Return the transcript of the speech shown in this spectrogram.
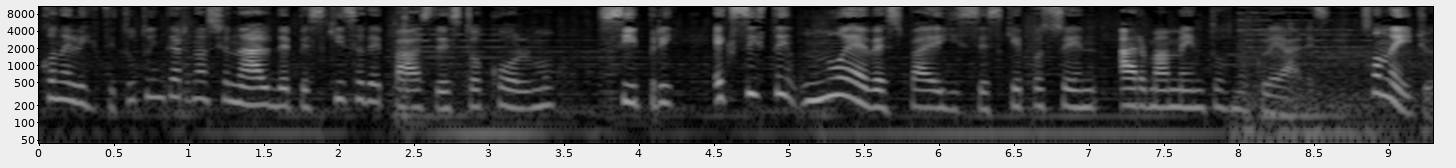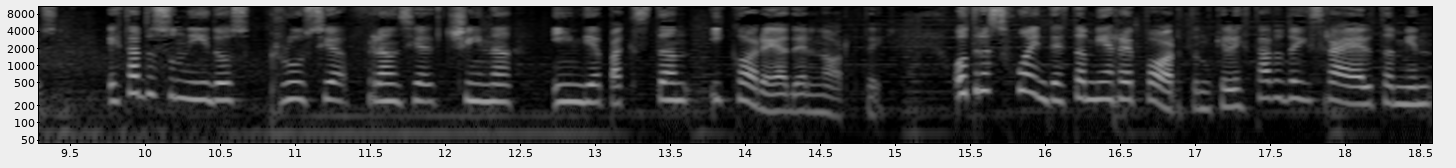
con el Instituto Internacional de Pesquisa de Paz de Estocolmo, CIPRI, existen nueve países que poseen armamentos nucleares. Son ellos Estados Unidos, Rusia, Francia, China, India, Pakistán y Corea del Norte. Otras fuentes también reportan que el Estado de Israel también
